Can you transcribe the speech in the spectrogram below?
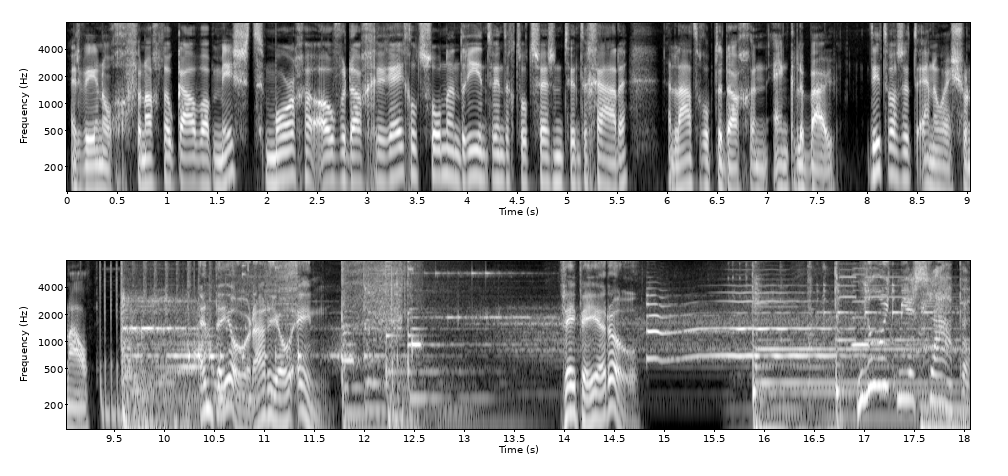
Het weer nog. Vannacht lokaal wat mist. Morgen overdag geregeld zon en 23 tot 26 graden. En later op de dag een enkele bui. Dit was het NOS Journaal. NPO Radio 1. VPRO. Nooit meer slapen.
